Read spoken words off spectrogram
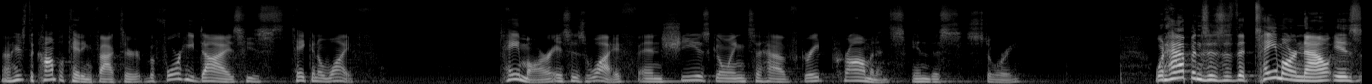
Now, here's the complicating factor. Before he dies, he's taken a wife. Tamar is his wife, and she is going to have great prominence in this story. What happens is, is that Tamar now is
